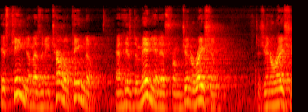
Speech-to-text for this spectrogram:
His kingdom as an eternal kingdom and his dominion is from generation to generation.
